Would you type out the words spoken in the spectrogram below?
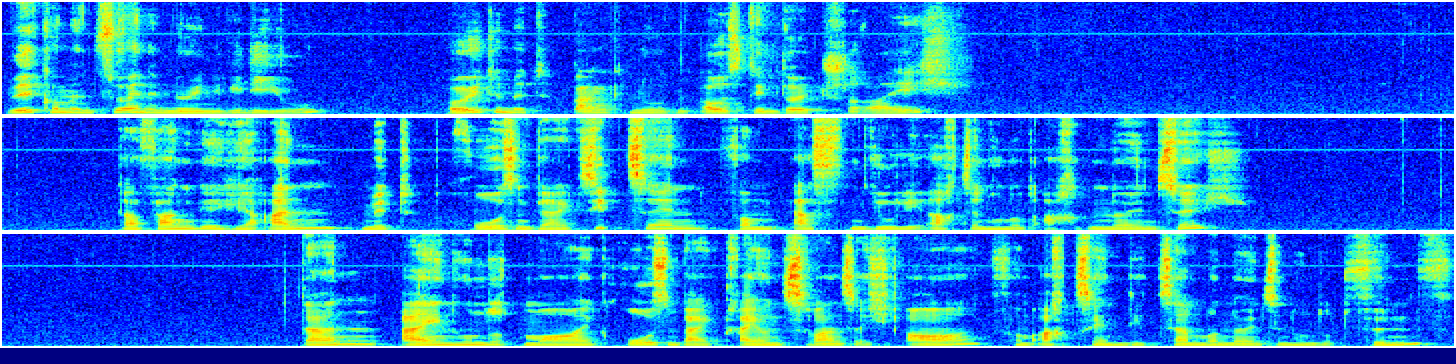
Willkommen zu einem neuen Video, heute mit Banknoten aus dem Deutschen Reich. Da fangen wir hier an mit Rosenberg 17 vom 1. Juli 1898. Dann 100 Mark Rosenberg 23a vom 18. Dezember 1905.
